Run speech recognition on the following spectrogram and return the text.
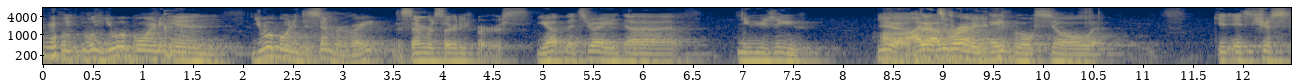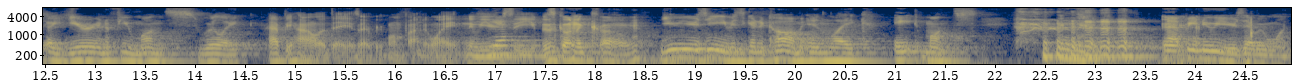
old. Well, well, you were born in you were born in December, right? December 31st. Yep, that's right. Uh, New Year's Eve. Yeah, Uh, I, that's I was born in right. April, so it's just a year and a few months, really. Happy holidays, everyone, by the way. New Year's Yeah. Eve is gonna come. New Year's Eve is gonna come in like eight months. Happy New Year's, everyone.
